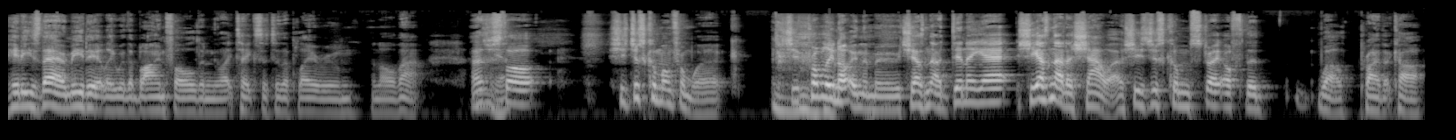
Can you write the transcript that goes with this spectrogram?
he's there immediately with a blindfold and he like takes her to the playroom and all that. I just Yeah. thought she's just come home from work. She's probably not in the mood. She hasn't had dinner yet. She hasn't had a shower. She's just come straight off the well private car,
